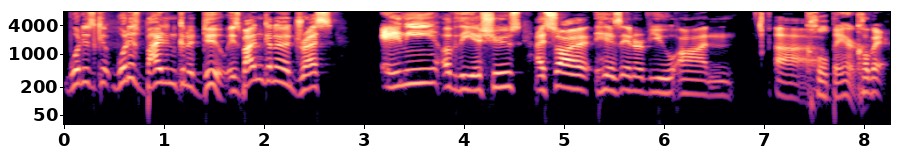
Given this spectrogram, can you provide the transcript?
What is what is Biden going to do? Is Biden going to address any of the issues? I saw his interview on uh, Colbert. Colbert,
